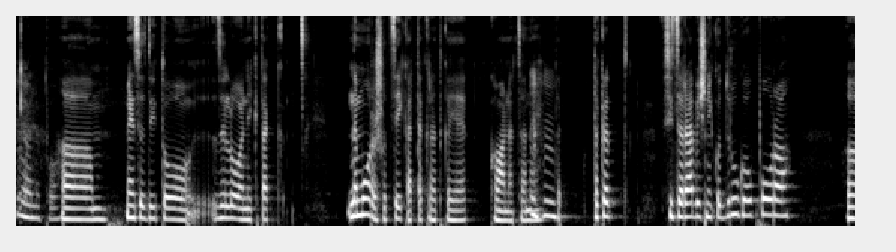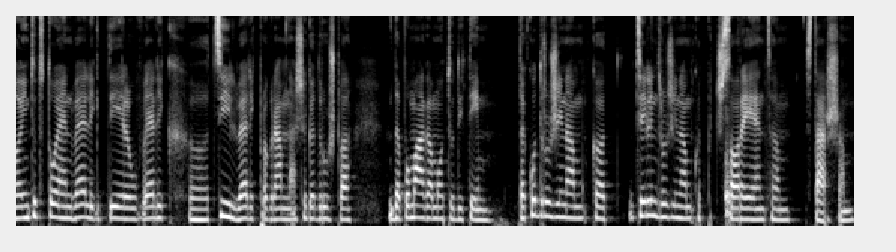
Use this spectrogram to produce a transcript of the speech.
Ja, lepo. Um, meni se zdi to zelo nek tak. Ne moreš odsekati takrat, ko je konec. Uh -huh. tak, takrat sicer rabiš neko drugo oporo, uh, in tudi to je en velik del, velik uh, cilj, velik program našega društva, da pomagamo tudi tem, tako družinam, kot celim družinam, kot pač sorejencem, staršem.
